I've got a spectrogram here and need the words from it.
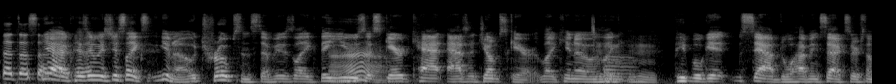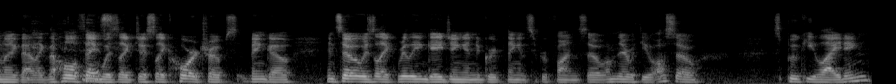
that does sound yeah, because it was just like you know tropes and stuff. It was like they use Ah. a scared cat as a jump scare, like you know, like Mhm. people get stabbed while having sex or something like that. Like the whole thing Nice. was like just like horror tropes bingo, and so it was like really engaging and a group thing and super fun. So I'm there with you. Also, spooky lighting.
